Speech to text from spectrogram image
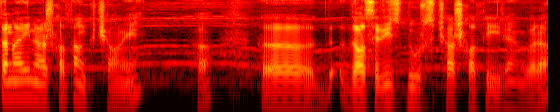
տնային աշխատանք չանի, հա, դասերից դուրս չաշխատի իրեն վրա,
